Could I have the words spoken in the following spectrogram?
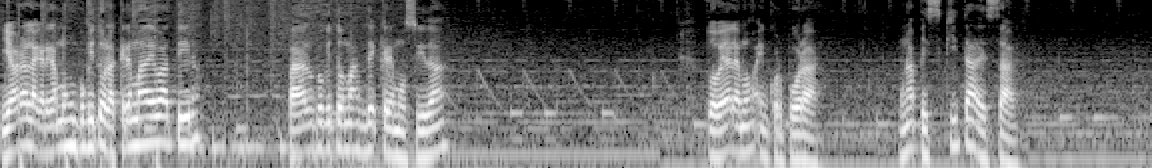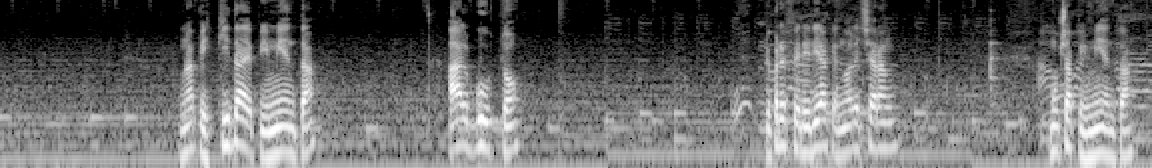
Y ahora le agregamos un poquito la crema de batir para darle un poquito más de cremosidad. Todavía le vamos a incorporar una pizquita de sal, una pizquita de pimienta al gusto. Yo preferiría que no le echaran mucha pimienta,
